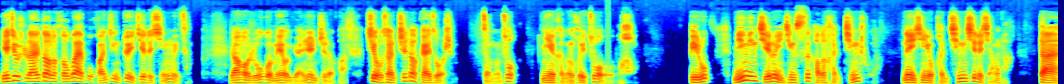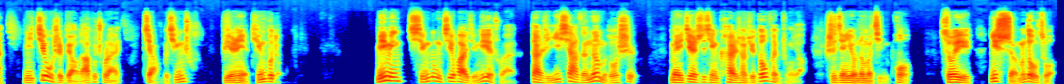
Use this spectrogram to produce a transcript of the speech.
也就是来到了和外部环境对接的行为层。然后，如果没有原认知的话，就算知道该做什么、怎么做，你也可能会做不好。比如，明明结论已经思考得很清楚了，内心有很清晰的想法，但你就是表达不出来，讲不清楚，别人也听不懂。明明行动计划已经列出来了，但是一下子那么多事，每件事情看上去都很重要，时间又那么紧迫。所以你什么都做，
